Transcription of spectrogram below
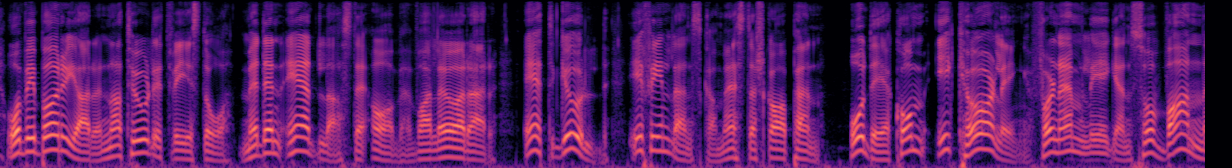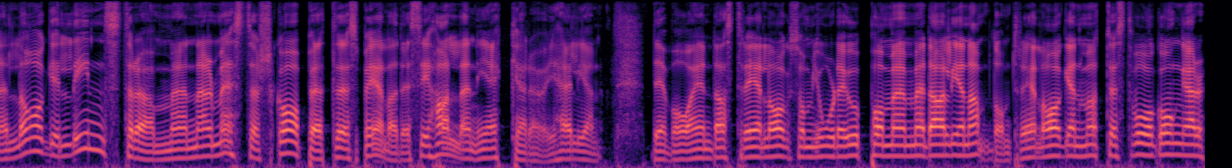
Och vi börjar naturligtvis då med den ädlaste av valörer, ett guld i finländska mästerskapen. Och det kom i curling, för nämligen så vann lag Lindström när mästerskapet eh, spelades i hallen i Eckerö i helgen. Det var endast tre lag som gjorde upp om eh, medaljerna. De tre lagen möttes två gånger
